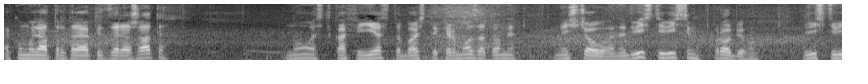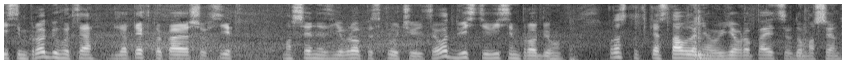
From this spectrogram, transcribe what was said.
акумулятор треба підзаряджати. Ну, ось така фієста, бачите, кермо зато не, не щовгане. 208 пробігу. 208 пробігу це для тих, хто каже, що всі машини з Європи скручуються. От 208 пробігу. Просто таке ставлення у європейців до машин.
